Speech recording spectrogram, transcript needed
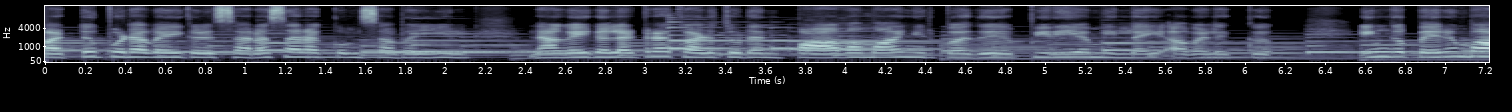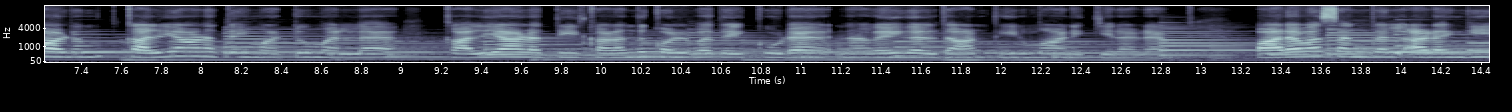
பட்டுப்புடவைகள் சரசரக்கும் சபையில் நகைகளற்ற கழுத்துடன் பாவமாய் நிற்பது பிரியமில்லை அவளுக்கு. இங்கு பெரும்பாலும் கல்யாணத்தை மட்டுமல்ல கல்யாணத்தில் கலந்து கொள்வதை கூட நகைகள் தான் தீர்மானிக்கிறன பரவசங்கள் அடங்கி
